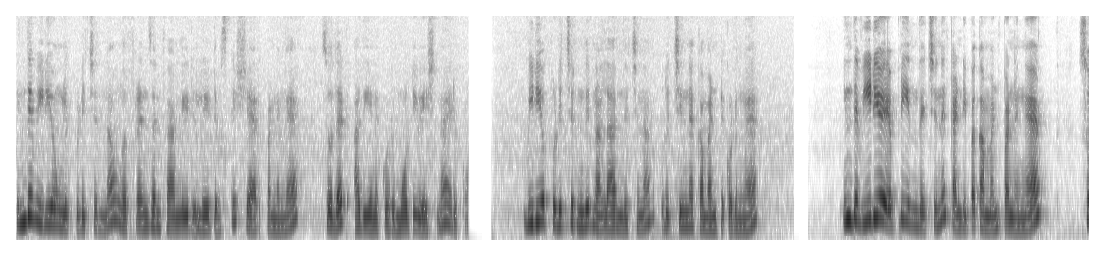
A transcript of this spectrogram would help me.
இந்த வீடியோ உங்களுக்கு பிடிச்சிருந்தா உங்கள் ஃப்ரெண்ட்ஸ் அண்ட் ஃபேமிலி ரிலேட்டிவ்ஸ்க்கு ஷேர் பண்ணுங்கள் ஸோ தட் அது எனக்கு ஒரு மோட்டிவேஷனாக இருக்கும். வீடியோ பிடிச்சிருந்து நல்லா இருந்துச்சுன்னா ஒரு சின்ன கமெண்ட் கொடுங்க. இந்த வீடியோ எப்படி இருந்துச்சுன்னு கண்டிப்பாக கமெண்ட் பண்ணுங்கள் ஸோ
